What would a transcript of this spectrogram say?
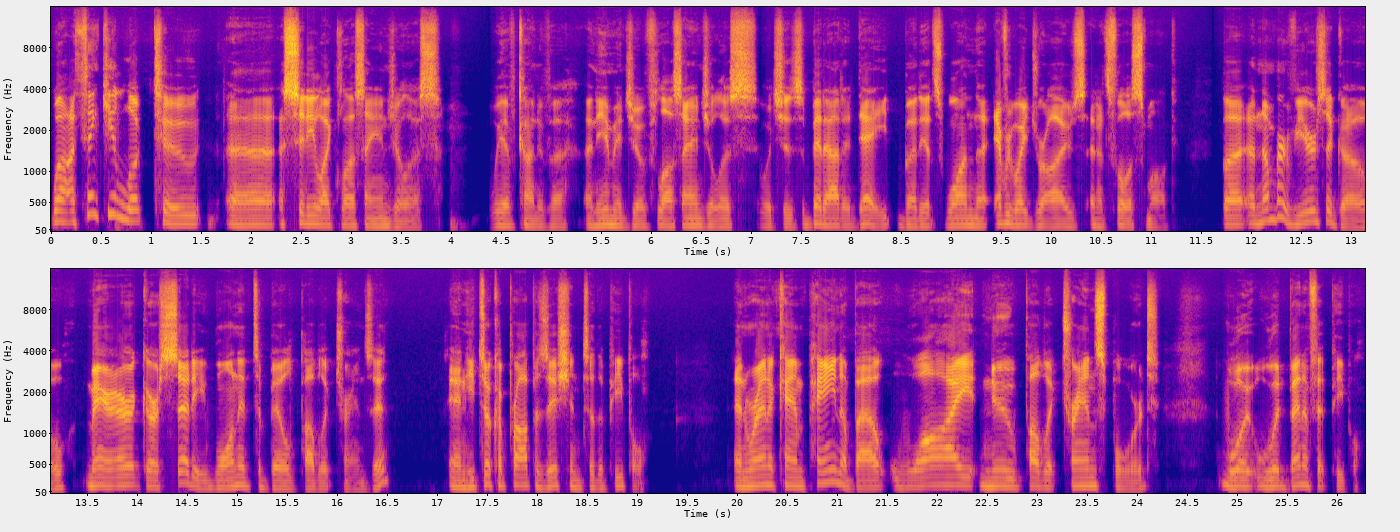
Well, I think you look to uh, a city like Los Angeles. We have kind of a, an image of Los Angeles, which is a bit out of date, but it's one that everybody drives and it's full of smog. But a number of years ago, Mayor Eric Garcetti wanted to build public transit, and he took a proposition to the people and ran a campaign about why new public transport w- would benefit people.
